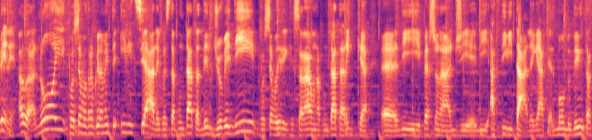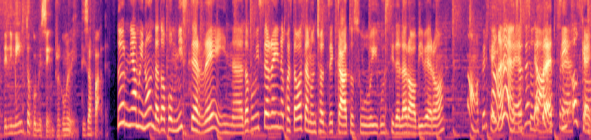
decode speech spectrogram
Bene, allora noi possiamo tranquillamente iniziare questa puntata del giovedì, possiamo dire che sarà una puntata ricca eh, di personaggi e di attività legate al mondo dell'intrattenimento, come sempre, come Venti sa fare. Torniamo in onda dopo Mr. Rain. Dopo Mr. Rain questa volta non ci ho azzeccato sui gusti della Roby, vero? No, perché Ah, io eh, apprezzo, cioè, dai, apprezzi? apprezzo. Ok.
